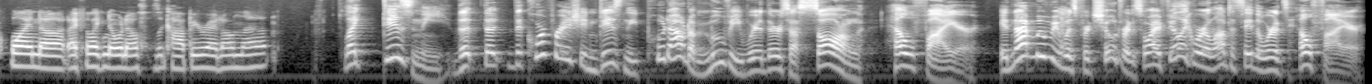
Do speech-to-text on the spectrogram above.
Like, why not? I feel like no one else has a copyright on that. like Disney, the, the the corporation Disney put out a movie where there's a song Hellfire, and that movie was for children, so I feel like we're allowed to say the words Hellfire.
